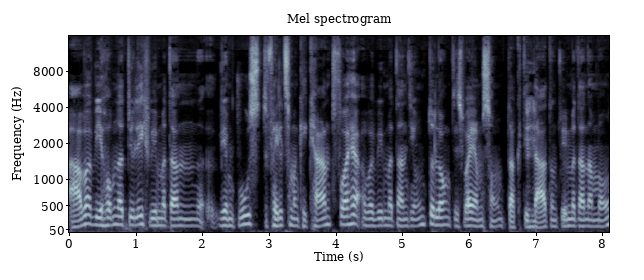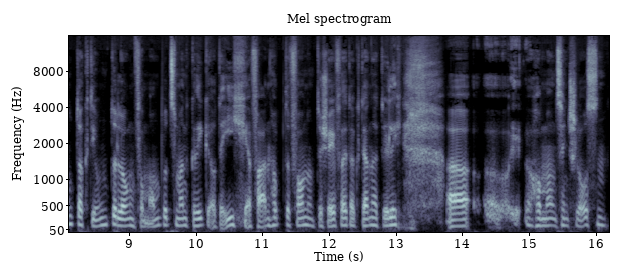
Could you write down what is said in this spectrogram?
Aber wir haben natürlich, wie wir dann, wir haben gewusst, Felsmann gekannt vorher, aber wie wir dann die Unterlagen, das war ja am Sonntag die mhm. Tat, und wie wir dann am Montag die Unterlagen vom Ombudsmann krieg oder ich erfahren habe davon und der Chefredakteur natürlich, äh, äh, haben wir uns entschlossen,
